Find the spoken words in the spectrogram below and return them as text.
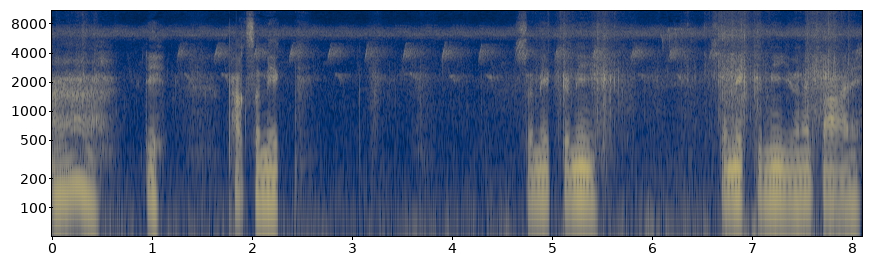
อ่าเดิผักสเม็ก สเม็กก็มีสเม็กก็มีอยู่ในปลานี่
